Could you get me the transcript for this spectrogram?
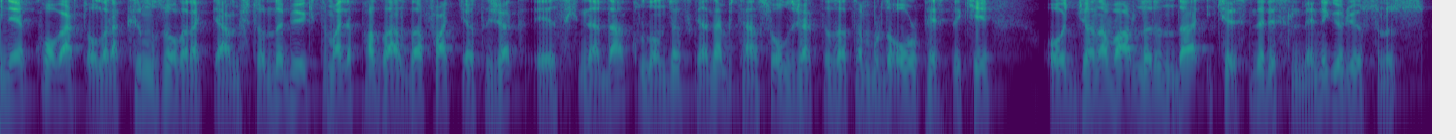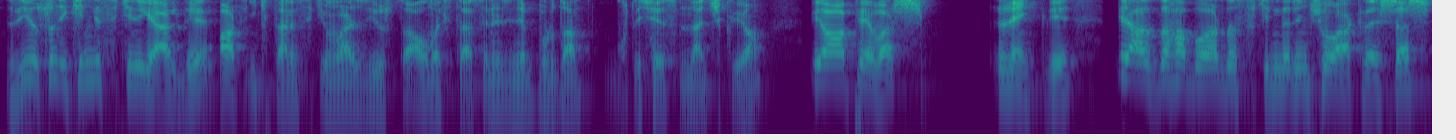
Yine covert olarak kırmızı olarak gelmiş durumda. Büyük ihtimalle pazarda fark yaratacak e, skinlerden kullanılacak skinlerden bir tanesi olacaktı. Zaten burada Overpass'teki o canavarların da içerisinde resimlerini görüyorsunuz. Zeus'un ikinci skini geldi. Artık iki tane skin var Zeus'ta. Almak isterseniz yine buradan kutu içerisinden çıkıyor. Bir AP var. Renkli. Biraz daha bu arada skinlerin çoğu arkadaşlar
